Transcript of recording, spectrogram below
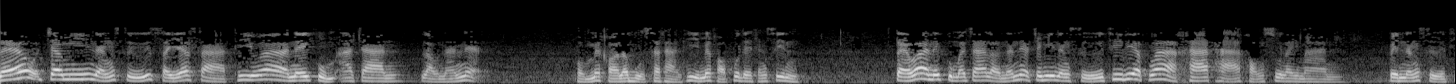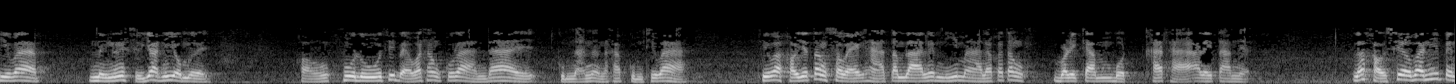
แล้วจะมีหนังสือไสยศาสตร์ที่ว่าในกลุ่มอาจารย์เหล่านั้นเนี่ย ผมไม่ขอระบุสถานที่ไม่ขอพูดใดทั้งสิ้น แต่ว่าในกลุ่มอาจารย์เหล่านั้นเนี่ยจะมีหนังสือที่เรียกว่าคาถาของสุไลมาน เป็นหนังสือที่ว่าหนึ่งในหนังสือยอดนิยมเลย ของผู้รู้ที่แบบว่าท่องกุรานได้กลุ่มนั้นนะครับ กลุ่มที่ว่าที่ว่าเขาจะต้องแสวงหาตำราเล่มนี้มา แล้วก็ต้องบริกรรมบทคาถาอะไรตามเนี่ย แล้วเขาเชื่อว่านี่เป็น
